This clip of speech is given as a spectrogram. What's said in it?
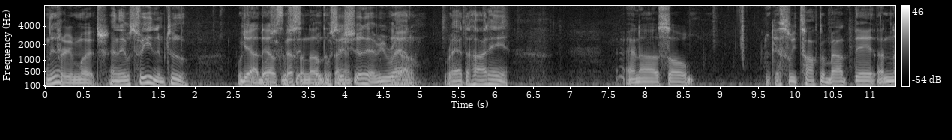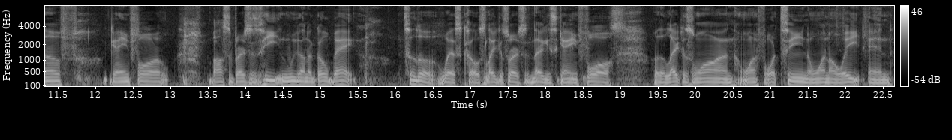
Yeah. pretty much. And they was feeding him too. yeah, that's which- that's another which thing. they should have. You rat Yeah. Rat the hot hand. And uh, so I guess we talked about that enough. Game four, Boston versus Heat, and we're gonna go back to the West Coast, Lakers versus Nuggets, game four, where the Lakers won 114 to 108. And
